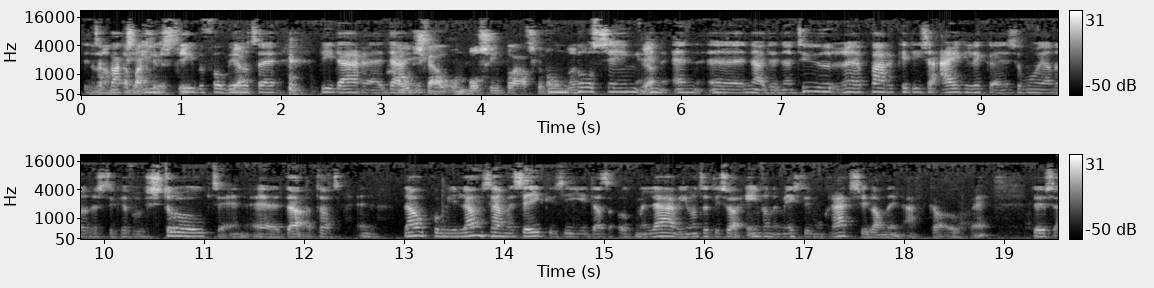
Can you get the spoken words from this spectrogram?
de En tabaksindustrie bijvoorbeeld, eh, die daar, schaal ontbossing plaatsgevonden. ontbossing Ja. en, en eh, nou, de natuurparken die ze eigenlijk zo mooi hadden, stuk hebben gestroopt. En, eh, dat, dat, en nou kom je langzaam maar zeker, zie je dat ook Malawi, want het is wel een van de meest democratische landen in Afrika ook. Hè? Dus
